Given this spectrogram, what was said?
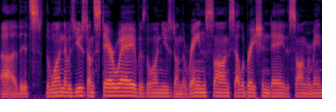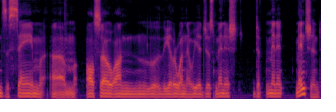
Uh, it's the one that was used on Stairway. It was the one used on the Rain song, Celebration Day. The song remains the same. Um, also on the other one that we had just minished, minute, mentioned,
